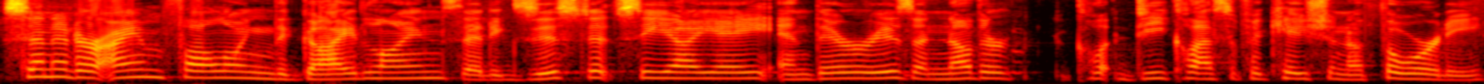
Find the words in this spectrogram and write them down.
Senator, I am following the guidelines that exist at CIA, and there is another cl- declassification authority.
